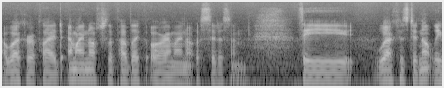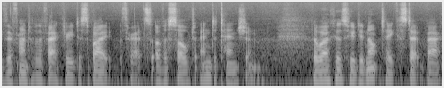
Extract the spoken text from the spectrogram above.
A worker replied, "Am I not the public, or am I not a citizen?" The workers did not leave the front of the factory despite threats of assault and detention. The workers who did not take a step back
